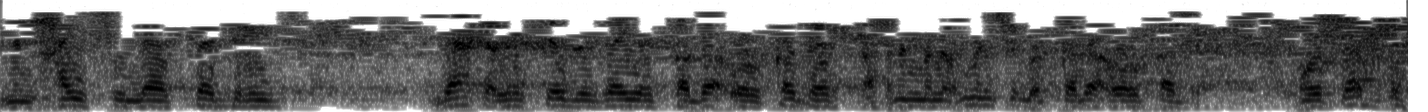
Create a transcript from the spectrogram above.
من حيث لا تدري دخلت كده زي القضاء والقدر. إحنا ما نؤمنش بالقضاء والقدر. وصدق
